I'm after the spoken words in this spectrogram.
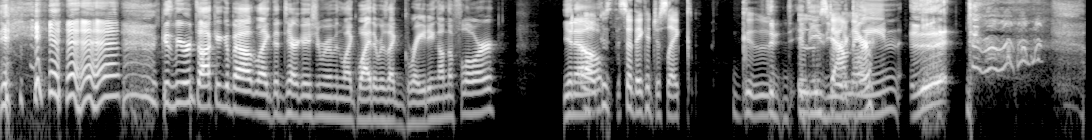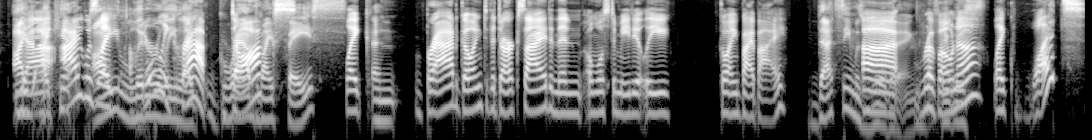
Because we were talking about like the interrogation room and like why there was like grating on the floor. You know, Oh, know, 'cause so they could just like goo So it's ooze easier down to there. clean. Ugh. I, I can't. I was like, I "Holy literally crap, like grabbed my face like and Brad going to the dark side and then almost immediately going bye bye. that scene was Uh, riveting. It Ravonna, was- like what?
